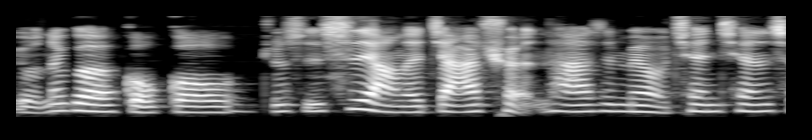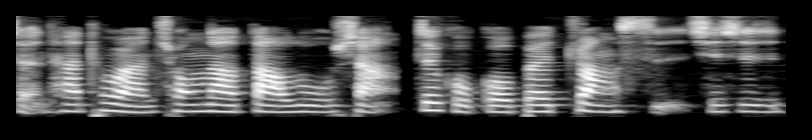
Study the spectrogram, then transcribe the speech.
有那个狗狗，就是饲养的家犬，它是没有牵牵绳，它突然冲到道路上，这狗狗被撞死。其实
